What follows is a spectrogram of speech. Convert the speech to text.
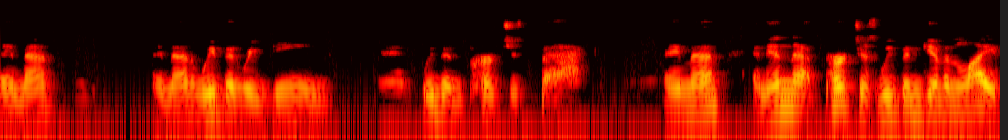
Amen. Amen. We've been redeemed. We've been purchased back. Amen. And in that purchase, we've been given life.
